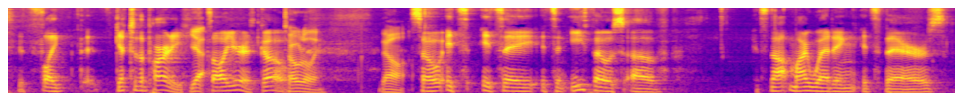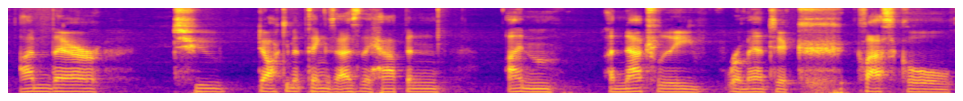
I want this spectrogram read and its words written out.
it's like get to the party. Yeah. It's all yours. Go. Totally. No. So it's it's a it's an ethos of it's not my wedding, it's theirs. I'm there to document things as they happen. I'm a naturally romantic, classical.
